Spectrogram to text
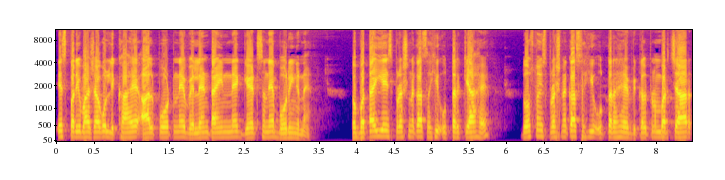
इस परिभाषा को लिखा है आलपोर्ट ने, वेलेंटाइन ने, गेट्स ने, बोरिंग ने। तो बताइए इस प्रश्न का सही उत्तर क्या है? दोस्तों, इस प्रश्न का सही उत्तर है विकल्प नंबर चार,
